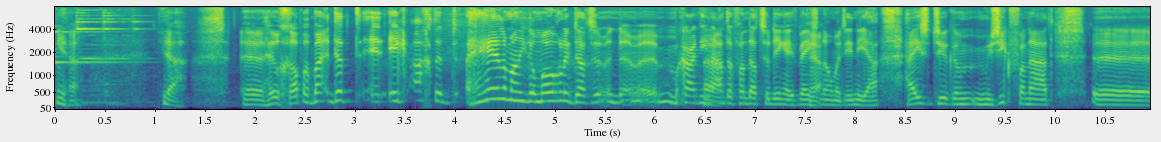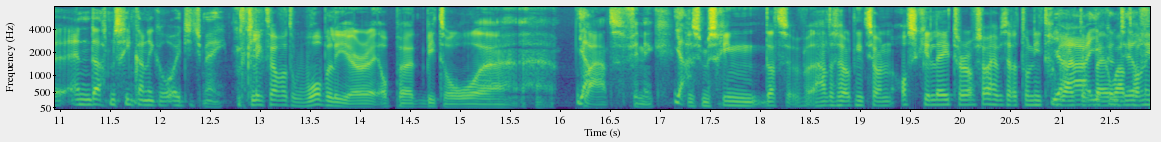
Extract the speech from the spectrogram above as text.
Ja. Ja, Eh, heel grappig. Maar dat, ik acht het helemaal niet onmogelijk dat uh, McCartney een Ja. aantal van dat soort dingen heeft meegenomen uit India. Hij is natuurlijk een muziekfanaat eh, en dacht misschien kan ik er ooit iets mee. Het klinkt wel wat wobblier op het Beatle eh, Ja. plaat, vind ik. Ja. Dus misschien dat, hadden ze ook niet zo'n oscillator of zo? Hebben ze dat toen niet gebruikt Ja, bij Wild Honey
